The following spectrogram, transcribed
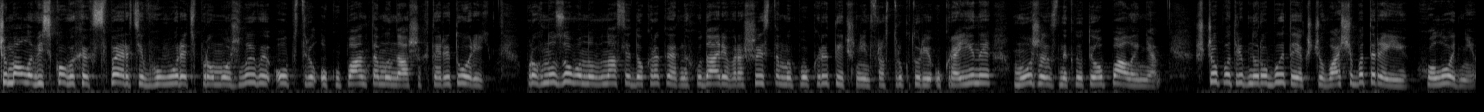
Чимало військових експертів говорять про можливий обстріл окупантами наших територій. Прогнозовано внаслідок ракетних ударів рашистами по критичній інфраструктурі України може зникнути опалення. Що потрібно робити, якщо ваші батареї холодні?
